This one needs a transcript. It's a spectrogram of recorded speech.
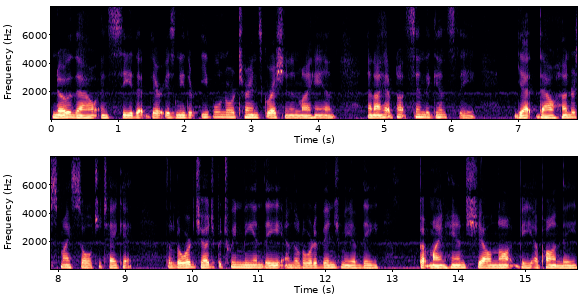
Know thou and see that there is neither evil nor transgression in my hand and I have not sinned against thee. Yet thou huntest my soul to take it. The Lord judge between me and thee, and the Lord avenge me of thee. But mine hand shall not be upon thee.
